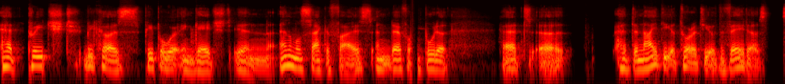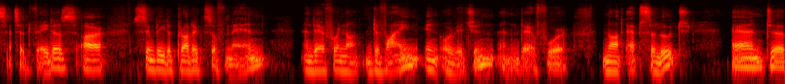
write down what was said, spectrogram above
had preached because people were engaged in animal sacrifice, and therefore Buddha had uh, had denied the authority of the Vedas. I said Vedas are simply the products of man and therefore not divine in origin and therefore not absolute. And uh,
